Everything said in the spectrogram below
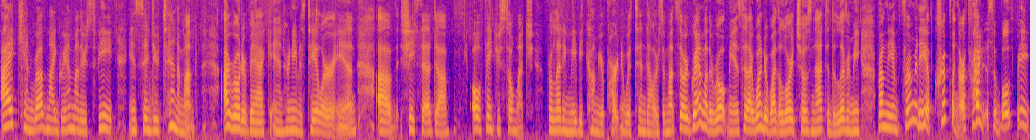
I can rub my grandmother's feet and send you 10 a month. I wrote her back, and her name is Taylor, and uh, she said, uh, Oh, thank you so much for letting me become your partner with $10 a month. So her grandmother wrote me and said, I wonder why the Lord chose not to deliver me from the infirmity of crippling arthritis of both feet.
